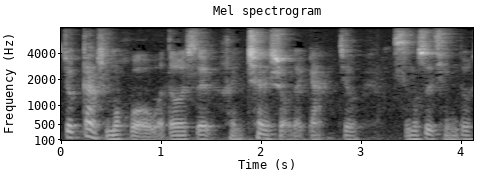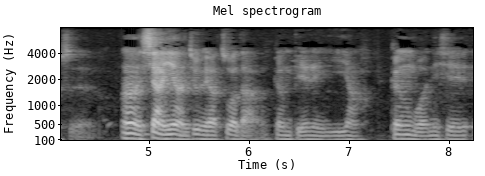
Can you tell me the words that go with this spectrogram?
就干什么活，我都是很趁手的干，就什么事情都是嗯像样，就是要做到跟别人一样，跟我那些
